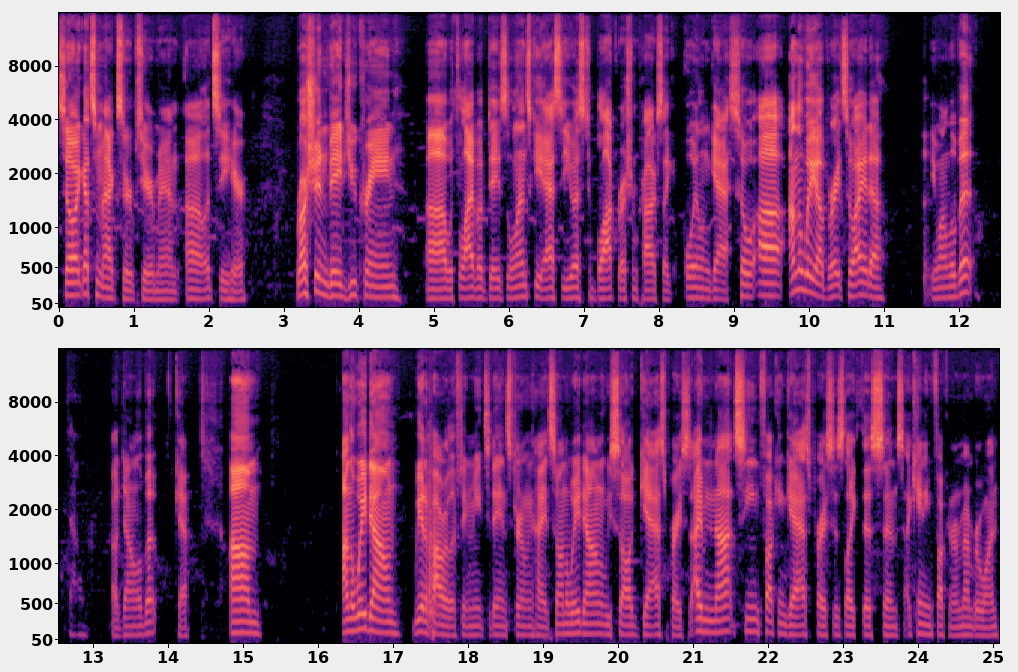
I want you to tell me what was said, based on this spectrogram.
So I got some excerpts here, man. Uh, let's see here. Russia invades Ukraine uh, with live updates. Zelensky asked the U.S. to block Russian products like oil and gas. So uh, on the way up, right? So I had a. You want a little bit? down. Oh, down a little bit. Okay. Um, on the way down, we had a powerlifting meet today in Sterling Heights. So on the way down, we saw gas prices. I've not seen fucking gas prices like this since I can't even fucking remember one.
